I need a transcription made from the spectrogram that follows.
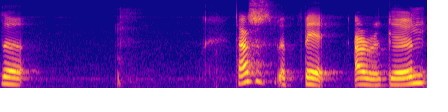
the... That's just a bit arrogant.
